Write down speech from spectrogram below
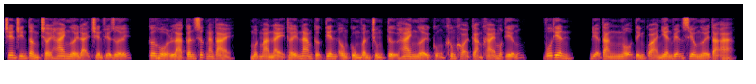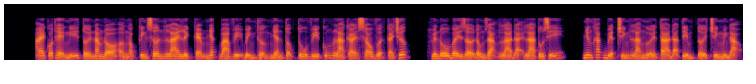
Trên chín tầng trời hai người đại chiến phía dưới, cơ hồ là cân sức ngang tài, một màn này thấy nam cực tiên ông cùng vân trung tử hai người cũng không khỏi cảm khái một tiếng. Vô thiên, địa tăng ngộ tính quả nhiên viễn siêu người ta a ai có thể nghĩ tới năm đó ở ngọc kinh sơn lai lịch kém nhất ba vị bình thường nhân tộc tu vi cũng là cái sau vượt cái trước. Huyền đô bây giờ đồng dạng là đại la tu sĩ, nhưng khác biệt chính là người ta đã tìm tới chính mình đạo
